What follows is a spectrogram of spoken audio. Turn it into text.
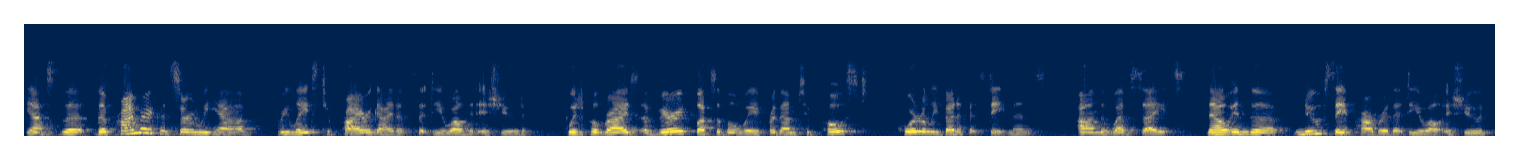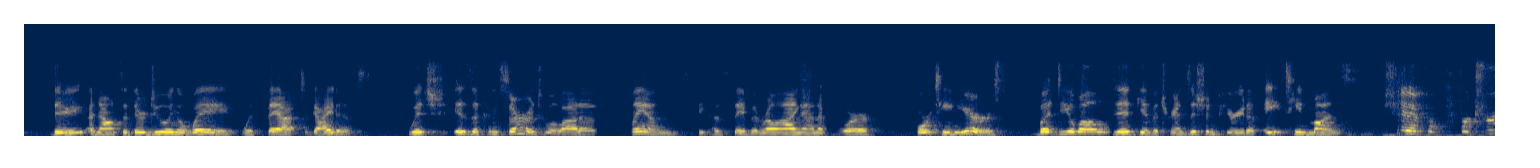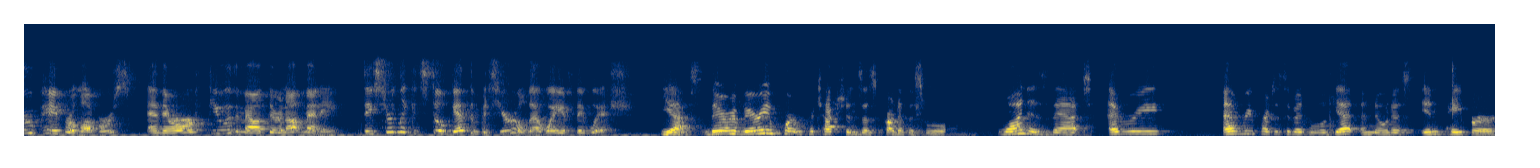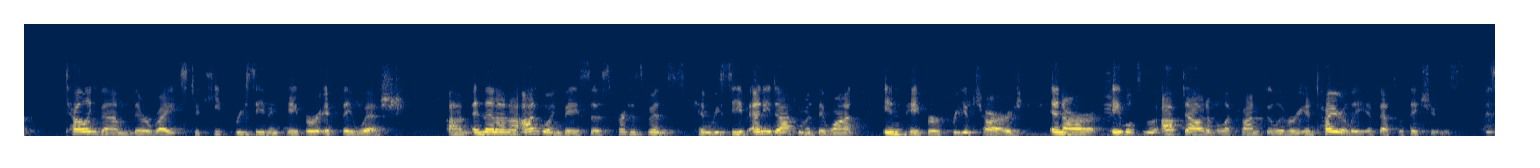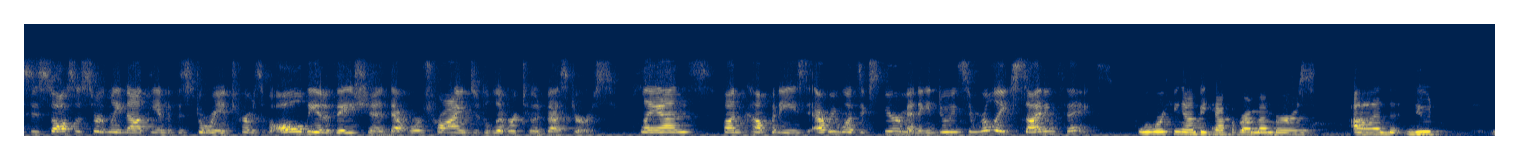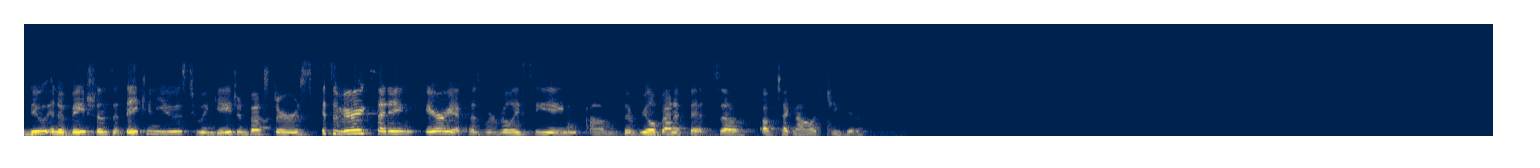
Yes, the, the primary concern we have relates to prior guidance that DOL had issued, which provides a very flexible way for them to post quarterly benefit statements on the website. Now, in the new safe harbor that DOL issued, they announced that they're doing away with that guidance, which is a concern to a lot of plans because they've been relying on it for 14 years. But DOL did give a transition period of 18 months Shannon, for, for true paper lovers, and there are a few of them out there, not many, they certainly can still get the material that way if they wish. Yes, there are very important protections as part of this rule. One is that every every participant will get a notice in paper telling them their rights to keep receiving paper if they wish. Um, and then on an ongoing basis, participants can receive any document they want in paper free of charge and are able to opt out of electronic delivery entirely if that's what they choose. This is also certainly not the end of the story in terms of all the innovation that we're trying to deliver to investors. Plans, fund companies, everyone's experimenting and doing some really exciting things. We're working on behalf of our members on new new innovations that they can use to engage investors. It's a very exciting area because we're really seeing um, the real benefits of, of technology here.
